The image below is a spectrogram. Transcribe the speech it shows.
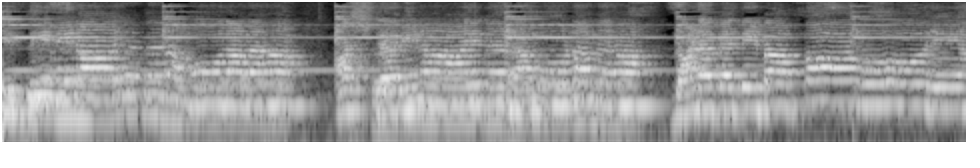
ශ්‍රී සිද්ධි විනායක නමෝ නමः අෂ්ටවිනායක නමෝ නමः ගණපති බප්පා මෝරයා.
